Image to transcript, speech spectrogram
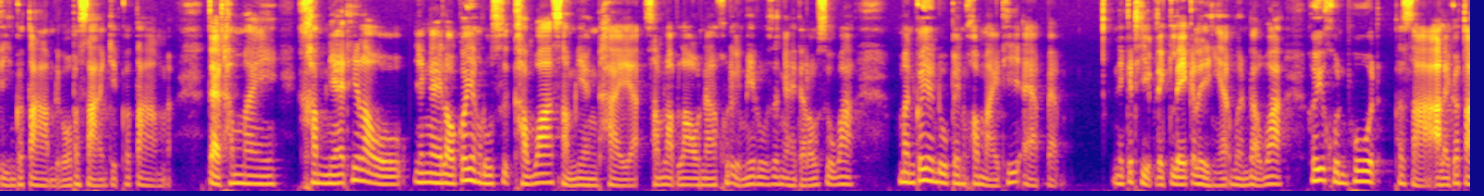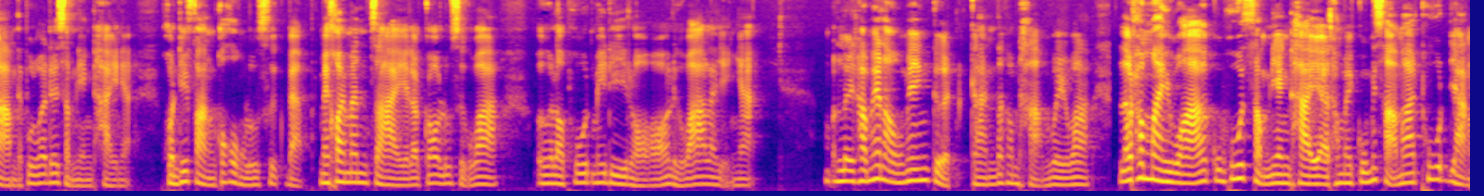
จีนก็ตาม หรือว่าภาษาอังกฤษก็ตามอะแต่ทำไมคำเนี้ยที่เรายังไงเราก็ยังรู้สึกคำว่าสำเนียงไทยอะสำหรับเรานะคนอื่นไม่รู้สึกไง แต่เราสึกว่า มันก็ยังดูเป็นความหมายที่แอบแบบนิเกทีฟเล็ก ๆ อะไรอย่างเงี้ยเหมือนแบบว่าเฮ้ยคุณพูดภาษาอะไรก็ตาม แต่พูดว่าด้วยสำเนียงไทยเนี่ย คนที่ฟังก็คงรู้สึกแบบ ไม่ค่อยมั่นใจแล้วก็รู้สึกว่า เออเราพูดไม่ดีหรอหรือว่าอะไรอย่างเงี้ย มันเลยทำให้เราแม่งเกิดการตั้งคำถามเว้ยว่า แล้วทำไมวะกูพูดสำเนียงไทยอะทำไมกูไม่สามารถพูดอย่าง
